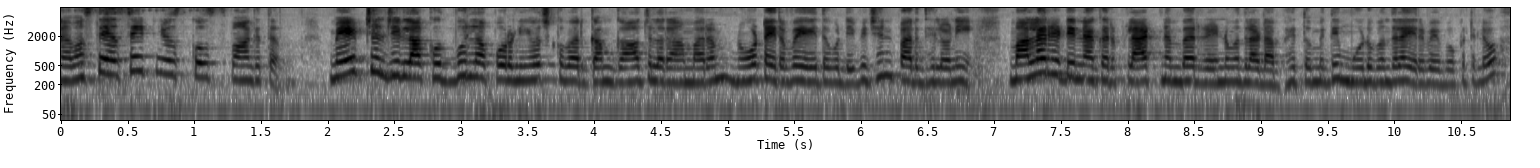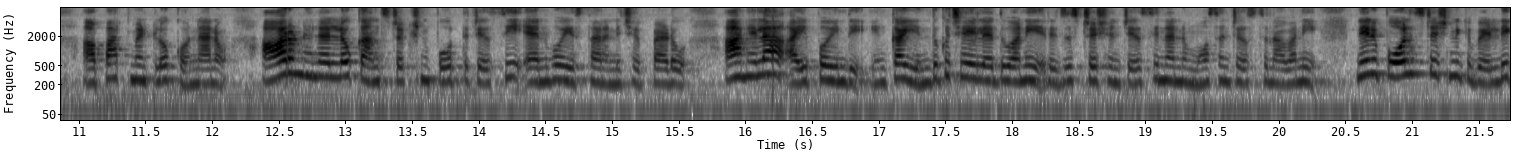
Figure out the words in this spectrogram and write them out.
నమస్తే అసెట్ న్యూస్కు స్వాగతం. మేడ్చల్ జిల్లా కుత్బుల్లాపూర్ నియోజకవర్గం గాజుల రామారం నూట ఇరవై ఐదవ డివిజన్ పరిధిలోని మల్లారెడ్డి నగర్ ఫ్లాట్ నెంబర్ రెండు వందల డెబ్బై తొమ్మిది మూడు వందల ఇరవై ఒకటిలో అపార్ట్మెంట్లో కొన్నాను. ఆరు నెలల్లో కన్స్ట్రక్షన్ పూర్తి చేసి ఎన్ఓ ఇస్తానని చెప్పాడు. ఆ నెల అయిపోయింది. ఇంకా ఎందుకు చేయలేదు అని రిజిస్ట్రేషన్ చేసి నన్ను మోసం చేస్తున్నావని నేను పోలీస్ స్టేషన్కి వెళ్ళి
